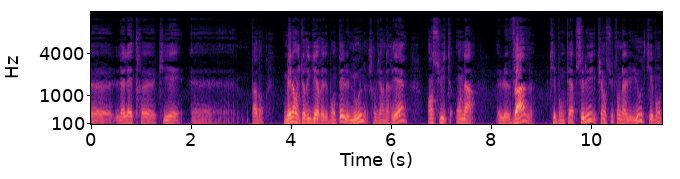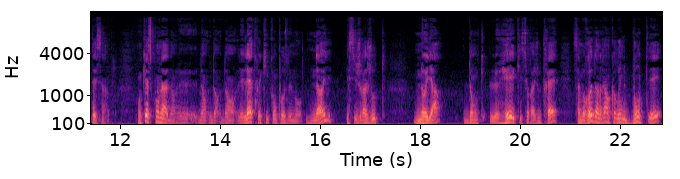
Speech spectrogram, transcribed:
euh, la lettre qui est, pardon, mélange de rigueur et de bonté, le Nun, je reviens en arrière. Ensuite, on a le Vav, qui est bonté absolue, et puis ensuite, on a le Yud, qui est bonté simple. Donc, qu'est-ce qu'on a dans, dans, les lettres qui composent le mot Noy Et si je rajoute Noya, donc le He qui se rajouterait, ça me redonnerait encore une bonté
